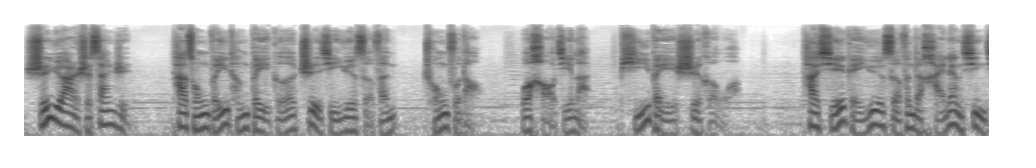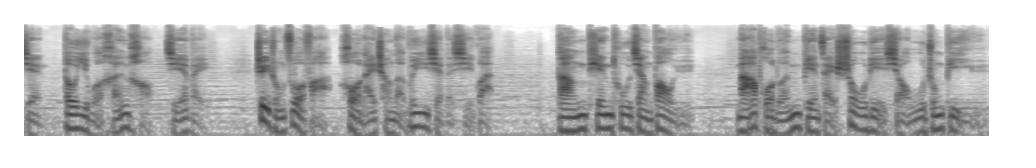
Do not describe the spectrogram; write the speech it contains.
十月二十三日，他从维滕贝格致信约瑟芬，重复道：“我好极了，疲惫适合我。”他写给约瑟芬的海量信件都以“我很好”结尾，这种做法后来成了危险的习惯。当天突降暴雨。拿破仑便在狩猎小屋中避雨。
